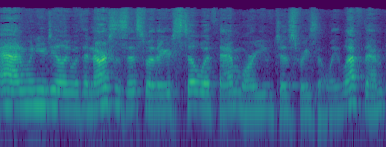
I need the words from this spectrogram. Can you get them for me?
And when you're dealing with a narcissist, whether you're still with them or you've just recently left them,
